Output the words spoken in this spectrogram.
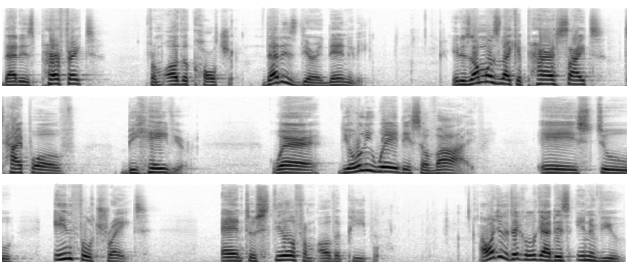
that is perfect from other culture. That is their identity. It is almost like a parasite type of behavior where the only way they survive is to infiltrate and to steal from other people. I want you to take a look at this interview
